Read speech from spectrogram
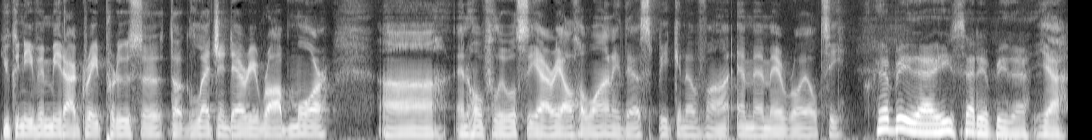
You can even meet our great producer, the legendary Rob Moore. Uh, and hopefully we'll see Ariel Helwani there. Speaking of uh, MMA royalty, he'll be there. He said he'll be there. Yeah.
